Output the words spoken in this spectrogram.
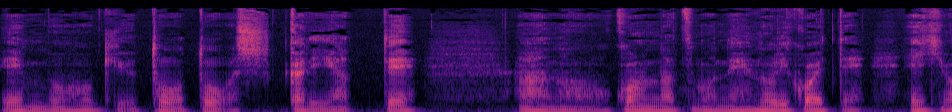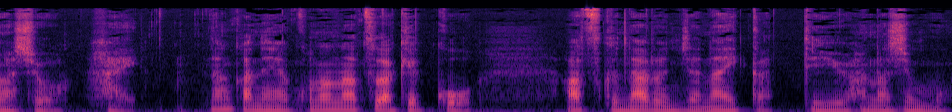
塩分補給等々しっかりやって、あの、この夏もね、乗り越えていきましょう。はい。なんかね、この夏は結構暑くなるんじゃないかっていう話も、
